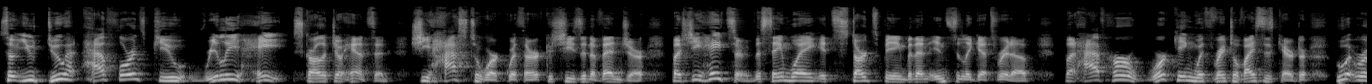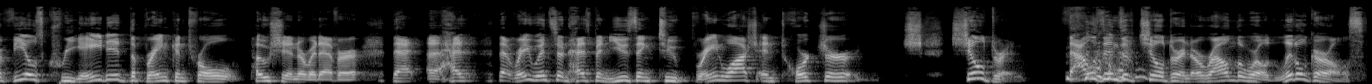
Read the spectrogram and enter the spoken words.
so you do have Florence Pugh really hate Scarlett Johansson. She has to work with her because she's an Avenger, but she hates her the same way it starts being, but then instantly gets rid of. But have her working with Rachel Weisz's character, who it reveals created the brain control potion or whatever that uh, had that Ray Winstone has been using to brainwash and torture ch- children thousands of children around the world, little girls.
